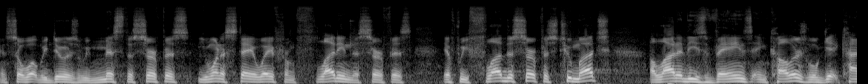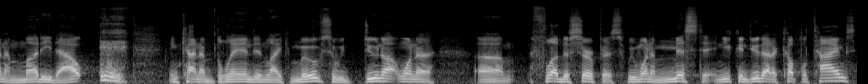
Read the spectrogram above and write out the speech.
and so what we do is we mist the surface. You wanna stay away from flooding the surface. If we flood the surface too much, a lot of these veins and colors will get kind of muddied out and kind of blend and like move. So we do not wanna um, flood the surface. We wanna mist it. And you can do that a couple times.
